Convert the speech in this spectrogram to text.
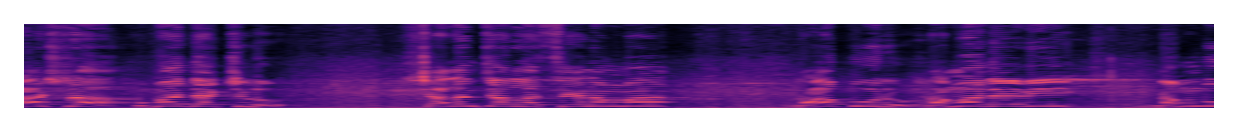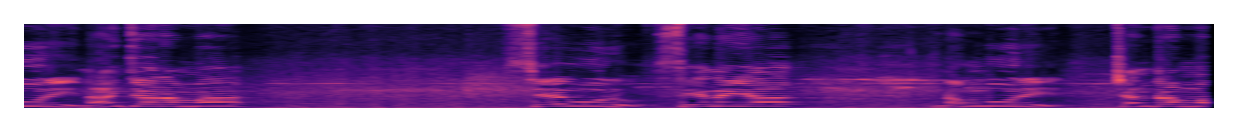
రాష్ట్ర ఉపాధ్యక్షులు చలంచర్ల సేనమ్మ రాపూరు రమాదేవి నంబూరి నాంచారమ్మ సేవూరు సేనయ్య నంబూరి చంద్రమ్మ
